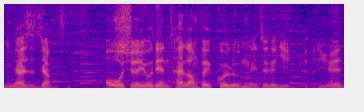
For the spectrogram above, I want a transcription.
应该是这样子。哦，我觉得有点太浪费桂纶镁这个演员了，因为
